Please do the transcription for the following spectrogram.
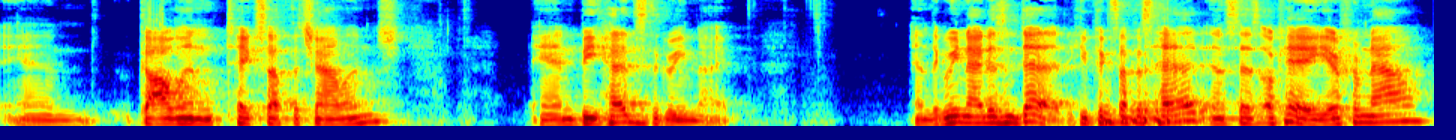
And gawain takes up the challenge and beheads the green knight. And the green knight isn't dead. He picks up his head and says okay a year from now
